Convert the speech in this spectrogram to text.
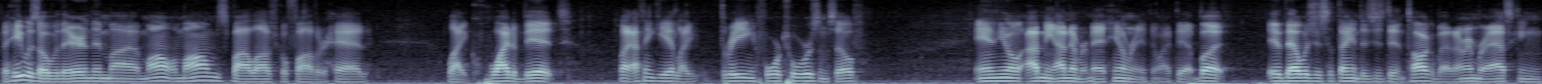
but he was over there. And then my mom my mom's biological father had like quite a bit. Like I think he had like three four tours himself. And you know I mean I never met him or anything like that, but if that was just a thing that just didn't talk about it. I remember asking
